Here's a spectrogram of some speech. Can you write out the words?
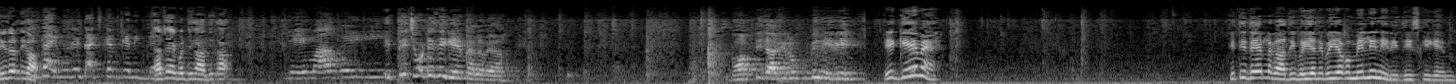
इधर दिखा। अच्छा एक बार दिखा दिखा। गेम आ गई। इतनी छोटी सी गेम है लवया भागती जा रही रुक भी नहीं रही। ये गेम है। कितनी देर लगा दी भैया ने। भैया को मिल ही नहीं रही थी इसकी गेम।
